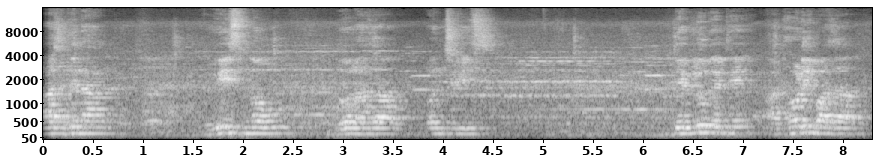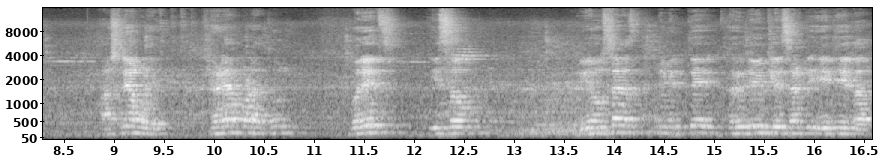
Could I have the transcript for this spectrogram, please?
आज दिनांक वीस नऊ दोन हजार पंचवीस. देगलूर येथे आठवडी बाजार असल्यामुळे खेड्यापाड्यातून बरेच इसम व्यवसायानिमित्त खरेदी विक्रीसाठी येथे येतात.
